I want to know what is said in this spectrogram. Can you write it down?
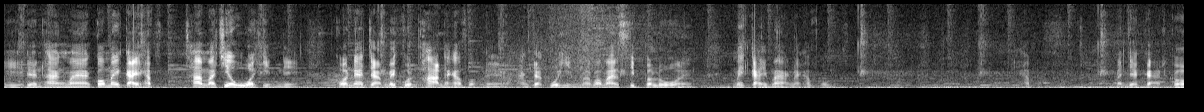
นี่เดินทางมาก็ไม่ไกลครับ ถ้ามาเที่ยวหัวหินนี่ก็น่าจะไม่ควรพลาดนะครับผมเนี่ยห่างจากหัวหินมาประมาณ 10กิโลเนี่ยไม่ไกลมากนะครับผมนี่ครับบรรยากาศก็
